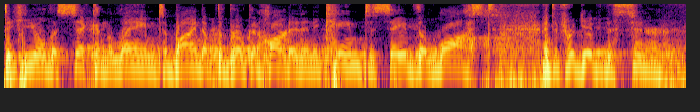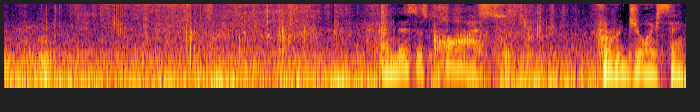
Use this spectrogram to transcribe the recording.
to heal the sick and the lame, to bind up the brokenhearted, and He came to save the lost and to forgive the sinner. And this is cause for rejoicing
